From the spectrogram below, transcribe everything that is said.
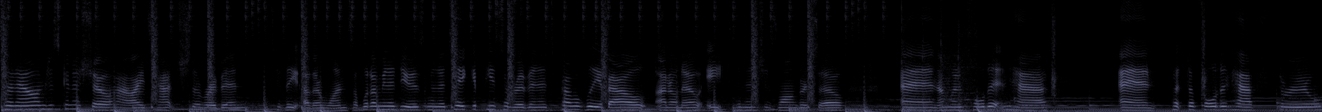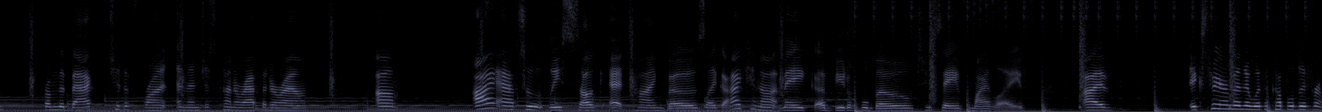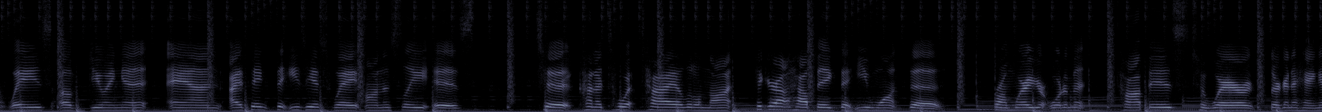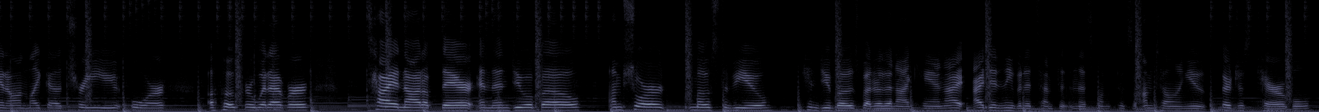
So now I'm just going to show how I attach the ribbon to the other ones. What I'm going to do is I'm going to take a piece of ribbon. It's probably about, I don't know, 8 10 inches long or so. And I'm going to fold it in half and put the folded half through from the back to the front and then just kind of wrap it around. Um, I absolutely suck at tying bows. Like, I cannot make a beautiful bow to save my life. I've experimented with a couple different ways of doing it, and I think the easiest way, honestly, is to kind of tie a little knot, figure out how big that you want the from where your ornament top is to where they're going to hang it on like a tree or a hook or whatever. Tie a knot up there and then do a bow. I'm sure most of you can do bows better than I can. I, I didn't even attempt it in this one because I'm telling you, they're just terrible.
